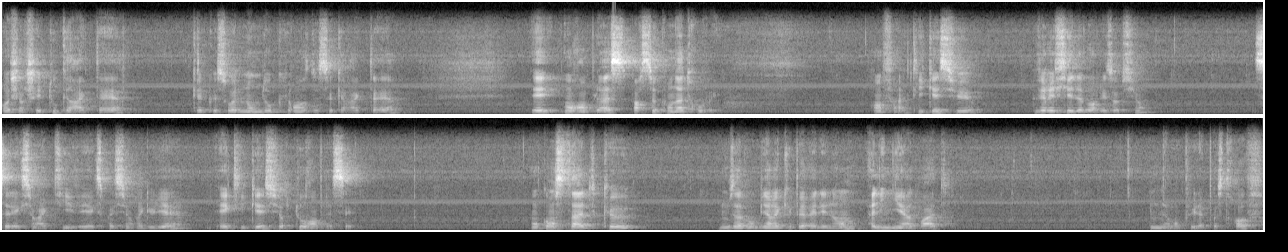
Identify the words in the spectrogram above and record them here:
Rechercher tout caractère, quel que soit le nombre d'occurrences de ce caractère, et on remplace par ce qu'on a trouvé. Enfin, cliquez sur Vérifier d'abord les options, sélection active et expression régulière, et cliquez sur Tout remplacer. On constate que nous avons bien récupéré les nombres, alignés à droite, nous n'avons plus l'apostrophe,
